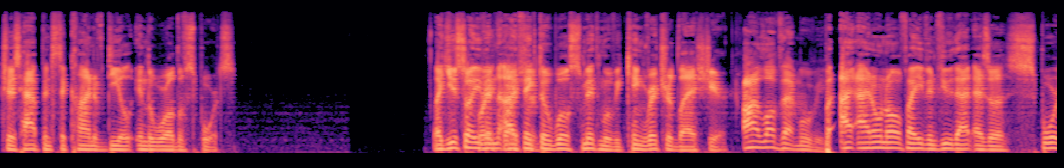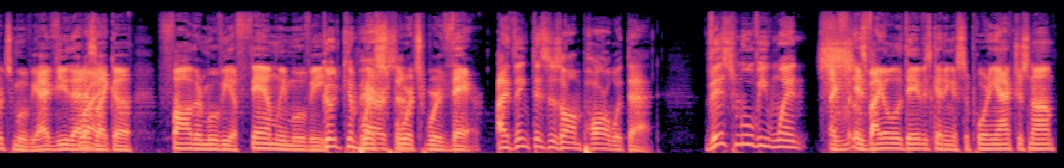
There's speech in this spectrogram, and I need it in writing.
just happens to kind of deal in the world of sports? Like you saw Great even I think question. the Will Smith movie King Richard last year. I love that movie. But I, I don't know if I even view that as a sports movie. I view that as Right. like a father movie, a family movie. Good comparison. Where sports were there. I think this is on par with that. This movie went. Like, so- is Viola Davis getting a supporting actress nom?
